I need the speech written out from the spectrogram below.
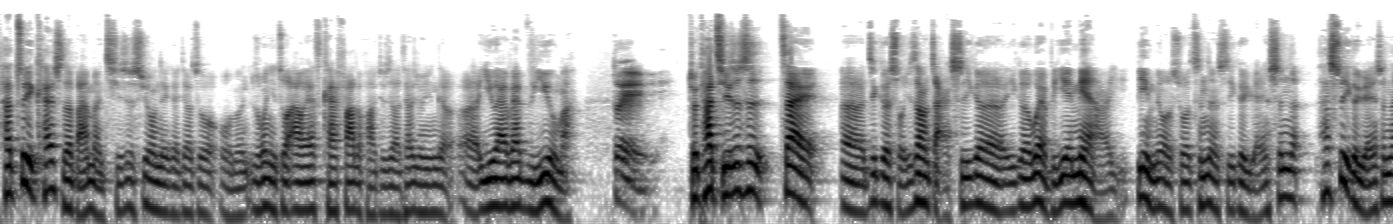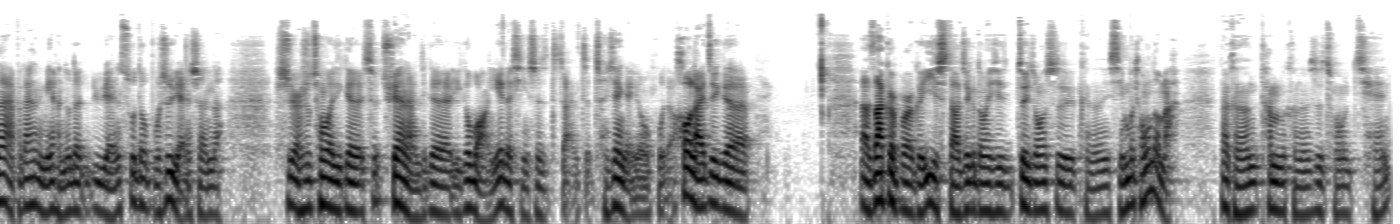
它最开始的版本其实是用那个叫做我们如果你做 iOS 开发的话，就知道它用一个呃 UI Web View 嘛，对，就它其实是在呃这个手机上展示一个一个 Web 页面而已，并没有说真正是一个原生的，它是一个原生的 App，但是里面很多的元素都不是原生的，是而是通过一个渲染这个一个网页的形式展呈现给用户的。后来这个呃 Zuckerberg 意识到这个东西最终是可能行不通的嘛，那可能他们可能是从前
